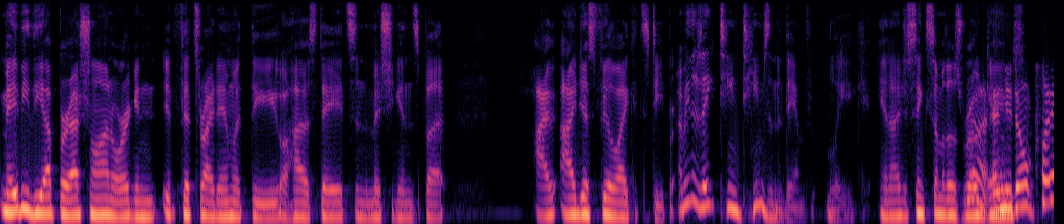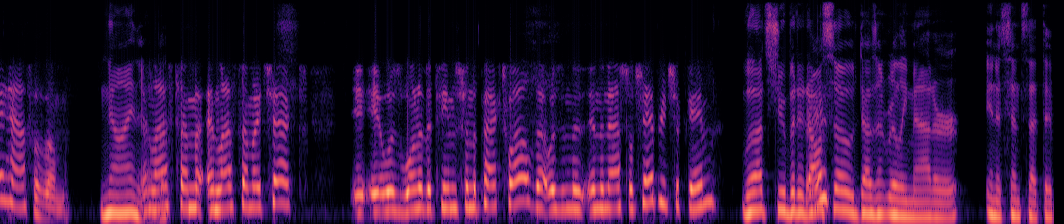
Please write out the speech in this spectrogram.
maybe the upper echelon Oregon it fits right in with the Ohio States and the Michigans, but I I just feel like it's deeper. I mean, there's 18 teams in the damn league, and I just think some of those road Yeah, games. and you don't play half of them. No, I know. And but- last time, and last time I checked, it, it was one of the teams from the Pac-12 that was in the in the national championship game. well, that's true, but it Right? also doesn't really matter in a sense that the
